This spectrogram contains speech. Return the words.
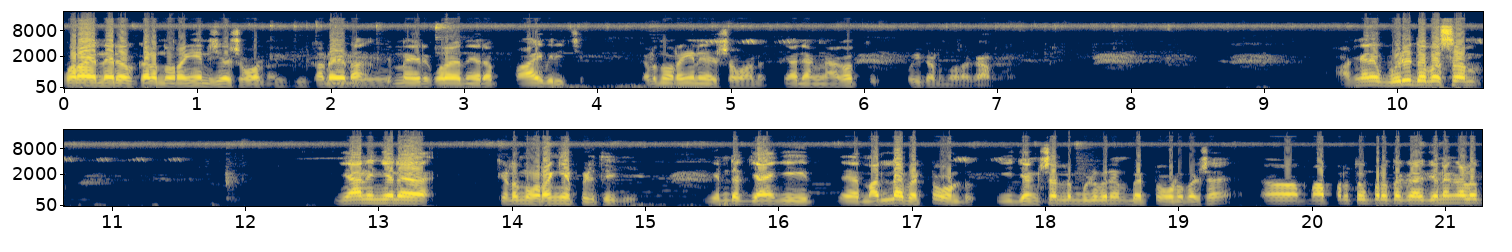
കുറേ നേരം കിടന്നുറങ്ങിയതിന് ശേഷമാണ് കടയുടെ തിന്നയിൽ കുറേ നേരം പായ് വിരിച്ച് കിടന്നുറങ്ങിയതിന് ശേഷമാണ് ഞാൻ അങ്ങ് അകത്ത് പോയി കിടന്നുറങ്ങാറുള്ളത് അങ്ങനെ ഒരു ദിവസം ഞാനിങ്ങനെ കിടന്നുറങ്ങിയപ്പോഴത്തേക്ക് എന്റെ ഈ നല്ല വെട്ടമുണ്ട്. ഈ ജംഗ്ഷനിൽ മുഴുവനും വെട്ടമാണ്. പക്ഷേ അപ്പുറത്തും ഇപ്പുറത്തൊക്കെ ജനങ്ങളും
